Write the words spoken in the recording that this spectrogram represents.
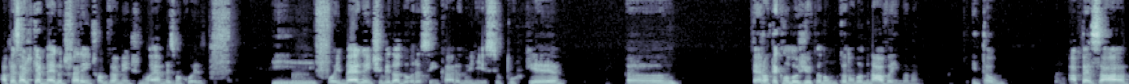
Apesar de que é mega diferente, obviamente, não é a mesma coisa. E foi mega intimidador, assim, cara, no início, porque uh, era uma tecnologia que eu não, que eu não dominava ainda, né? Então, apesar,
